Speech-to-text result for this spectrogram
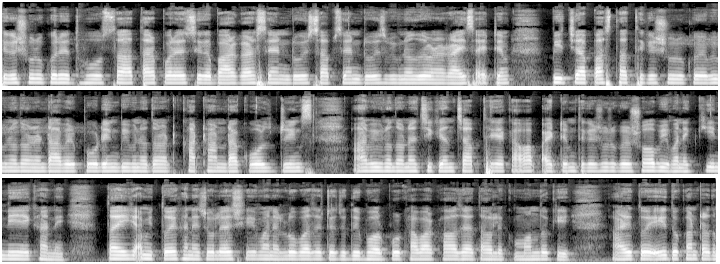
থেকে শুরু করে ধোসা, তারপরে বার্গার স্যান্ডউইচ সাব স্যান্ডউইচ বিভিন্ন ধরনের রাইস আইটেম পিৎজা পাস্তা থেকে শুরু করে বিভিন্ন ধরনের ডাবের পুডিং, বিভিন্ন ধরনের ঠান্ডা কোল্ড ড্রিঙ্কস আর বিভিন্ন ধরনের চিকেন চাপ থেকে কাবাব আইটেম থেকে শুরু করে সবই মানে কিনে এখানে। তাই আমি তো এখানে চলে আসি মানে লো বাজেটে যদি ভরপুর খাবার খাওয়া যায় তাহলে মন্দ কি। আর তো এই দোকানটার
